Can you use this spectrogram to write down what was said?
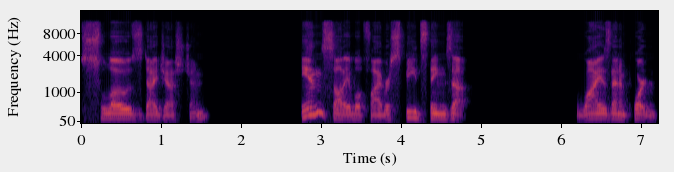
slows digestion insoluble fiber speeds things up. Why is that important?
